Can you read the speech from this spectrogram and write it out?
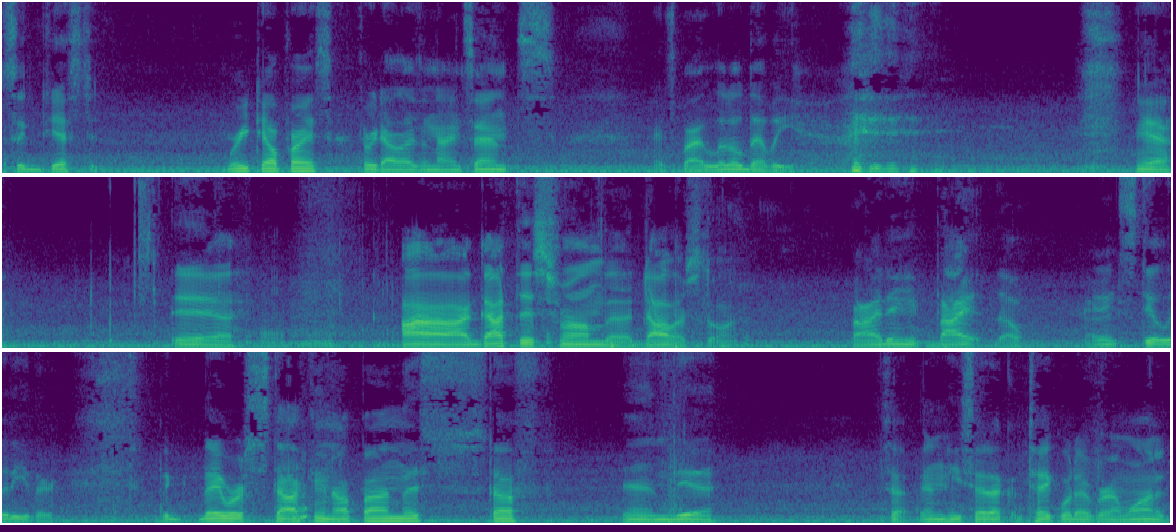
Suggested retail price $3.09. It's by Little Debbie. yeah. Yeah. I got this from the dollar store. But I didn't buy it though. I didn't steal it either. They were stocking up on this stuff. And yeah. So, and he said I could take whatever I wanted.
